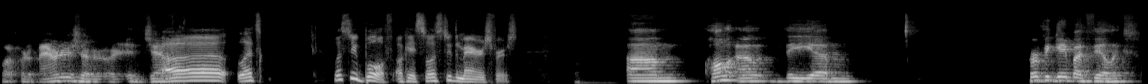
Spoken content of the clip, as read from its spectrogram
What for the Mariners or, or in general? Uh, let's let's do both. Okay, so let's do the Mariners first. Um, uh, the um, perfect game by Felix.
